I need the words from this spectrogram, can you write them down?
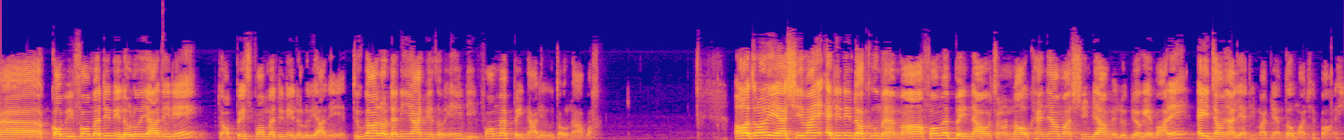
အာ copy formatting တွေလုပ်လို့ရသေးတယ်ကျွန်တော် paste formatting တွေလုပ်လို့ရသေးတယ်သူကတော့တနည်းအားဖြင့်ဆိုရင်ဒီ format painter လေးကိုသုံးတာပါအော်ကျွန်တော်တို့ရရှေ့ပိုင်း editing document မှာ format painter ကိုကျွန်တော်နောက်အခန်းကျမှရှင်းပြမယ်လို့ပြောခဲ့ပါတယ်အဲ့အကြောင်းအရာလေးကဒီမှာပြန်သုံးမှာဖြစ်ပါတယ်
